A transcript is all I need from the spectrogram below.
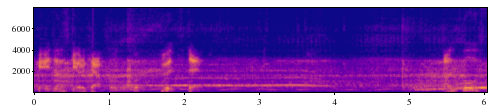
Okay, into the scary castle with footsteps. And ghosts.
